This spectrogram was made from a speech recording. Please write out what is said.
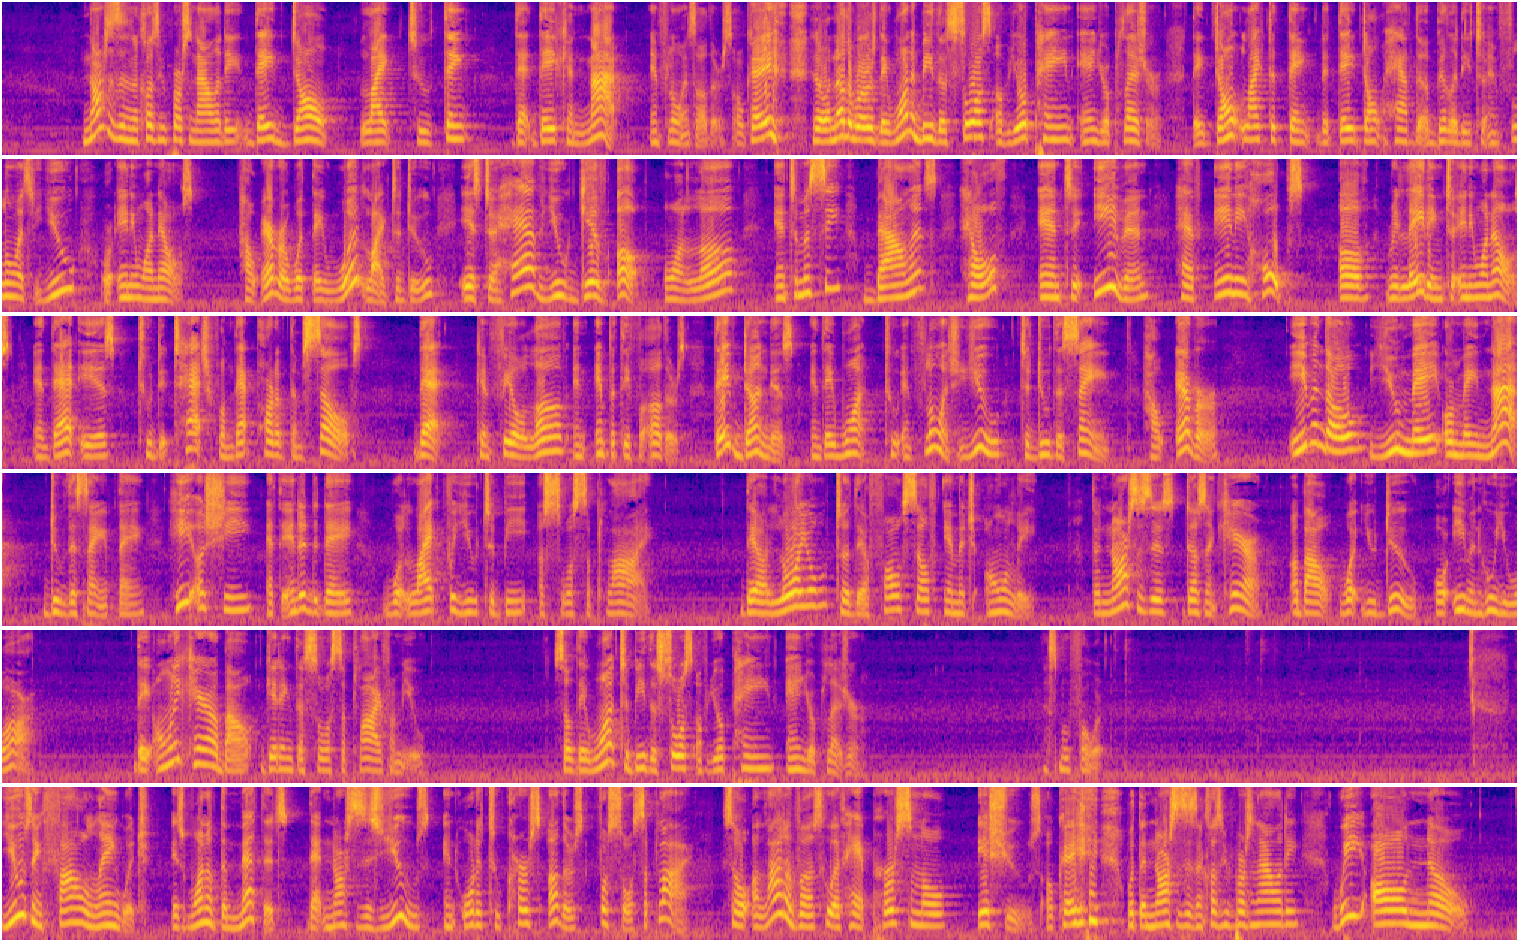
Narcissists and cluster personality, they don't like to think that they cannot influence others, okay? So, in other words, they want to be the source of your pain and your pleasure. They don't like to think that they don't have the ability to influence you or anyone else. However, what they would like to do is to have you give up on love intimacy, balance, health, and to even have any hopes of relating to anyone else. And that is to detach from that part of themselves that can feel love and empathy for others. They've done this and they want to influence you to do the same. However, even though you may or may not do the same thing, he or she, at the end of the day, would like for you to be a source supply. They are loyal to their false self image only. The narcissist doesn't care about what you do or even who you are. They only care about getting the source supply from you. So they want to be the source of your pain and your pleasure. Let's move forward. Using foul language is one of the methods that narcissists use in order to curse others for source supply. So, a lot of us who have had personal issues, okay, with the narcissist and cluster personality, we all know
